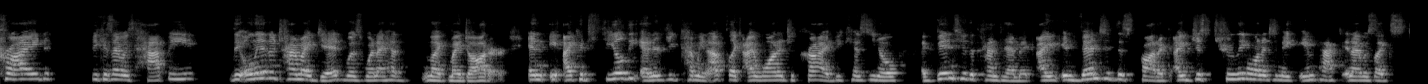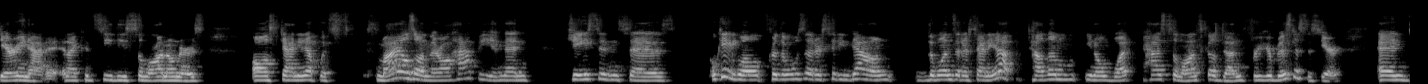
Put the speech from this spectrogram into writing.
cried because I was happy. The only other time I did was when I had like my daughter, and I could feel the energy coming up. Like I wanted to cry because, you know, I've been through the pandemic. I invented this product. I just truly wanted to make impact. And I was like staring at it. And I could see these salon owners all standing up with smiles on, they're all happy. And then Jason says, okay, well, for those that are sitting down, the ones that are standing up, tell them, you know, what has Salon Scale done for your business this year? And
